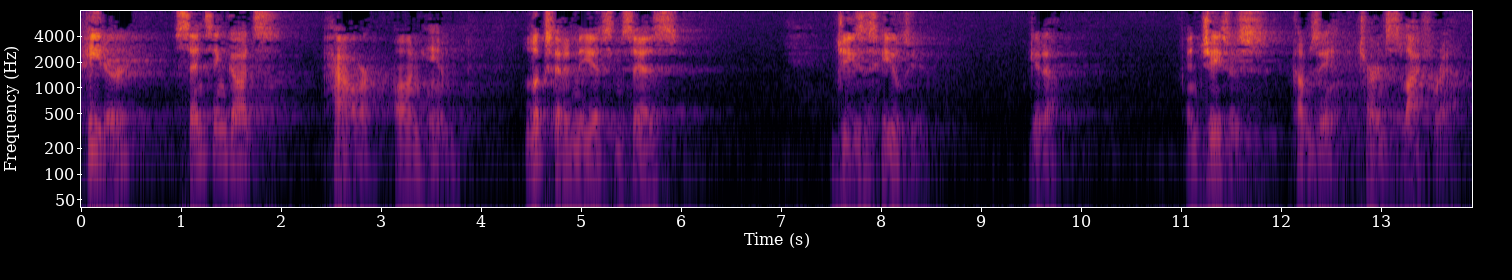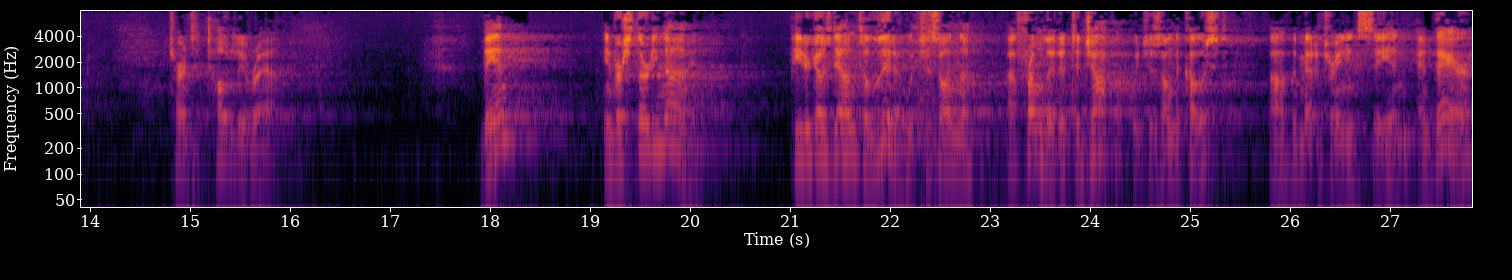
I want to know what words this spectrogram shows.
Peter, sensing God's power on him, looks at Aeneas and says, Jesus heals you. Get up. And Jesus comes in, turns his life around, turns it totally around. Then, in verse 39, Peter goes down to Lydda, which is on the, uh, from Lydda to Joppa, which is on the coast of the Mediterranean Sea, and, and there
